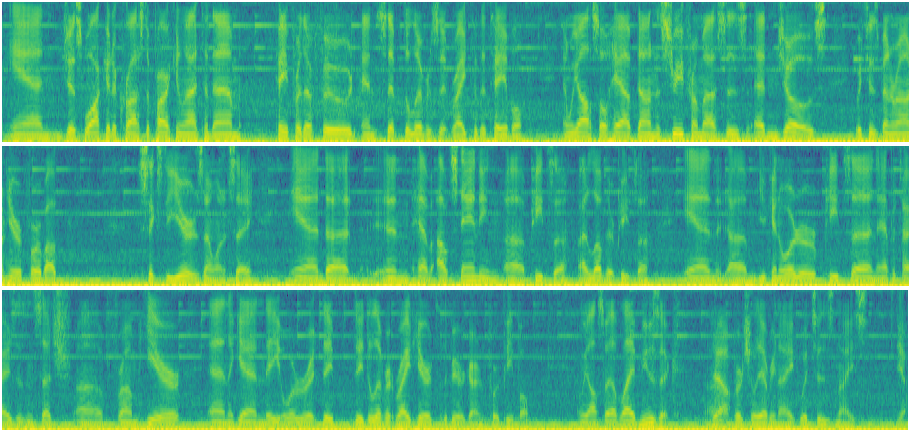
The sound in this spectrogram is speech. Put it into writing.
and just walk it across the parking lot to them pay for their food and sip delivers it right to the table. And we also have down the street from us is ed and joe's which has been around here for about 60 years, I want to say, and uh, and have outstanding uh, pizza. I love their pizza, and um, you can order pizza and appetizers and such uh, from here. And again, they order it, they they deliver it right here to the beer garden for people. And we also have live music, uh, Yeah. virtually every night, which is nice. Yeah.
